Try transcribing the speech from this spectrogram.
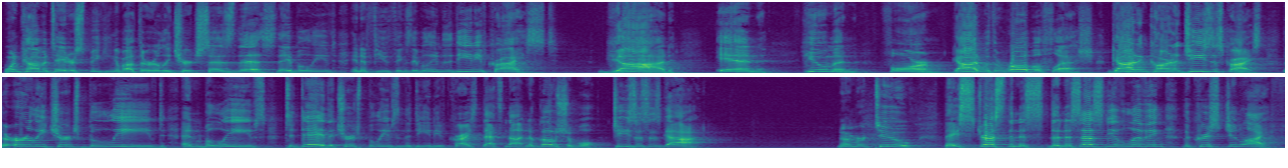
One commentator speaking about the early church says this they believed in a few things. They believed in the deity of Christ, God in human form, God with a robe of flesh, God incarnate, Jesus Christ. The early church believed and believes today, the church believes in the deity of Christ. That's not negotiable. Jesus is God. Number two, they stress the the necessity of living the Christian life.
